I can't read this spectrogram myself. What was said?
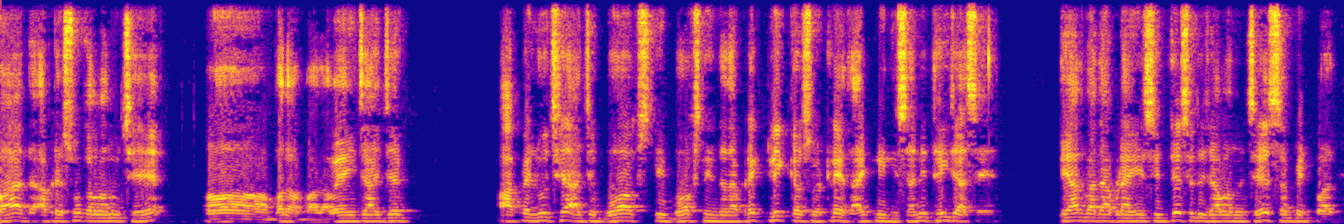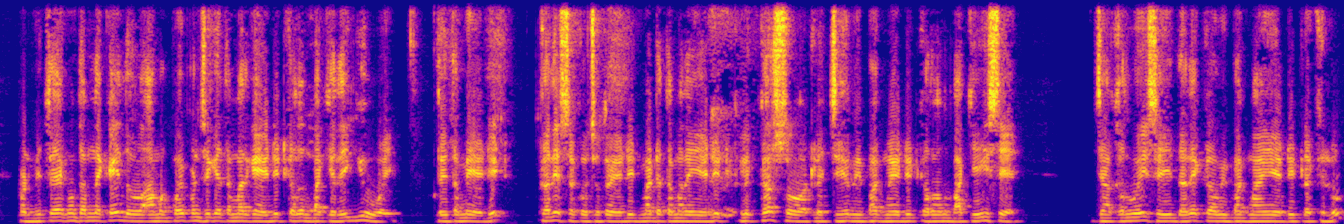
બાદ આપણે શું કરવાનું છે? બરાબર. હવે અહીં જે આપેલું છે, આ જે બોક્સ એ બોક્સની અંદર આપણે ક્લિક કરશું, એટલે રાઈટની નિશાની થઈ જશે. ત્યારબાદ આપણે અહીં સીધે સીધું જવાનું છે સબમિટ પર. પણ મિત્ર, એક હું તમને કહી દઉં, આમાં કોઈ પણ જગ્યાએ તમારે કઈ એડિટ કરવાનું બાકી રહી ગયું હોય, તો એ તમે એડિટ કરી શકો છો. તો એડિટ માટે તમારે એડિટ ક્લિક કરશો, એટલે જે વિભાગમાં એડિટ કરવાનું બાકી હશે જ્યાં કરવું હશે એ દરેક વિભાગમાં અહીં એડિટ લખેલું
